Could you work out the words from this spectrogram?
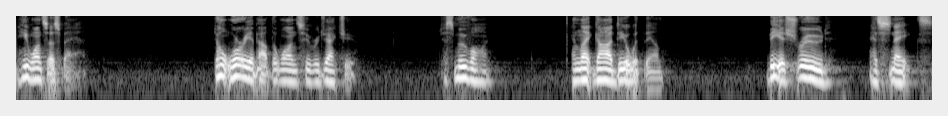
He wants us bad. Don't worry about the ones who reject you. Just move on and let God deal with them. Be as shrewd as snakes,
